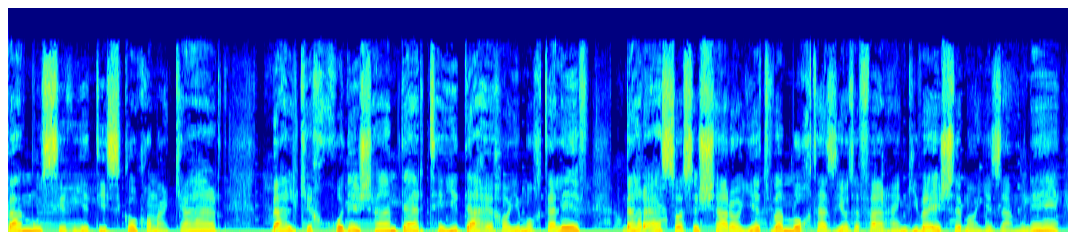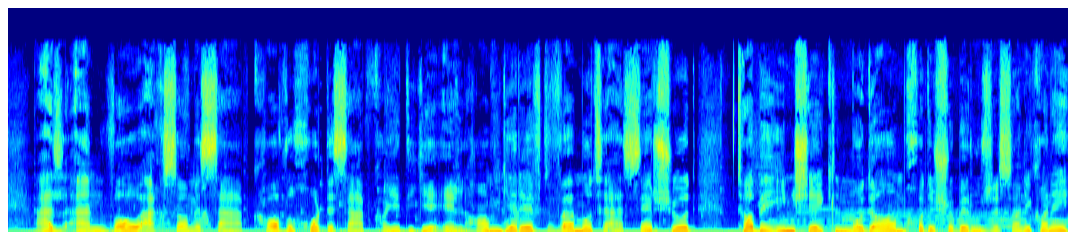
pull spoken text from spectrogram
و موسیقی دیسکو کمک کرد بلکه خودش هم در طی دهه های مختلف بر اساس شرایط و مقتضیات فرهنگی و اجتماعی زمونه از انواع و اقسام سبک ها و خورد سبک های دیگه الهام گرفت و متأثر شد تا به این شکل مدام خودش رو به روز رسانی کنه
